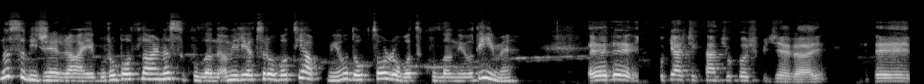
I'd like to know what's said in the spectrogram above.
Nasıl bir cerrahi bu? Robotlar nasıl kullanıyor? Ameliyatı robot yapmıyor, doktor robotu kullanıyor değil mi? Evet, evet. Bu gerçekten çok hoş bir cerrahi. Ee,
